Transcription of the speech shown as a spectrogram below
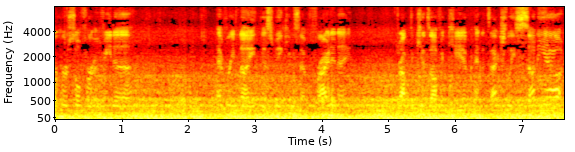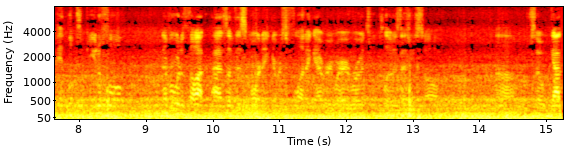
rehearsal for Evita every night this week except Friday night. Drop the kids off at camp, and it's actually sunny out. It looks beautiful. Never would have thought, as of this morning, there was flooding everywhere. Roads were closed, as you saw. Um, so, got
